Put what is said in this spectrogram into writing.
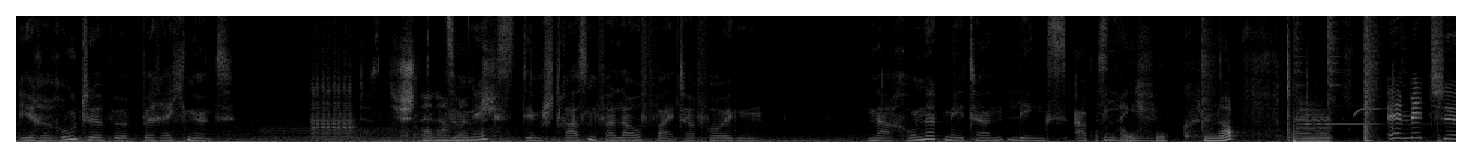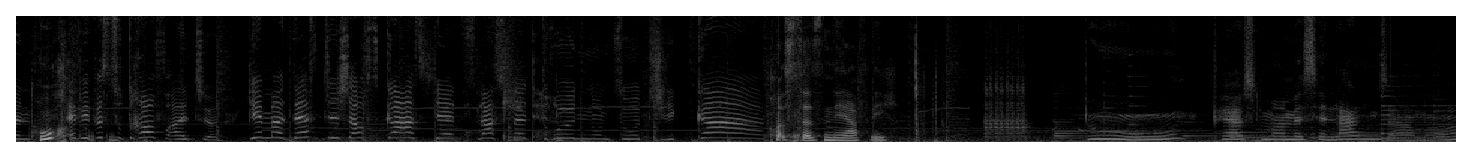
Ihre Route wird berechnet. Das ist die schneller. Zunächst dem Straßenverlauf weiter folgen. Nach 100 Metern links Das ist eigentlich abbiegen. für ein Knopf. Ey Mädchen, Huch. ey, wie bist du drauf, Alte? Geh mal deftig aufs Gas jetzt, lass fett dröhnen und so, Chica. Boah, ist das nervig. Du fährst mal ein bisschen langsamer.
